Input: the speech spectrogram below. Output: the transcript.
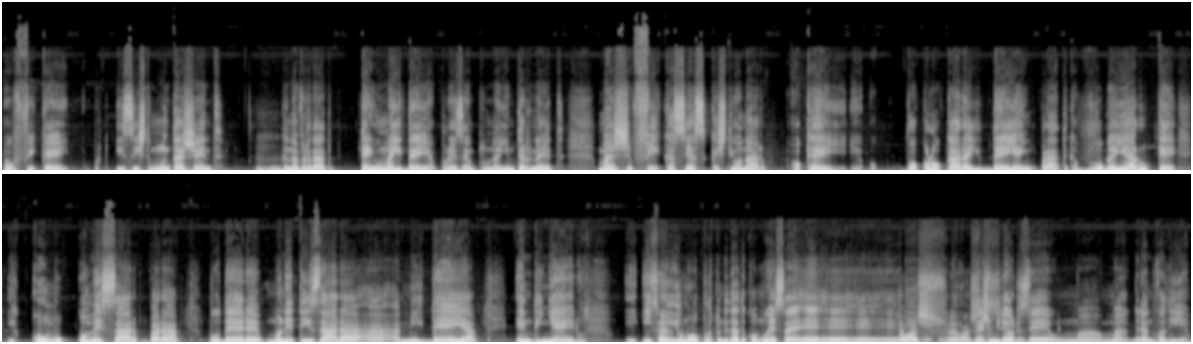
Eu fiquei. Existe muita gente Uhum. que, na verdade, tem uma ideia, por exemplo, na internet, mas fica-se a se questionar: ok, vou colocar a ideia em prática, vou ganhar o quê? E como começar para poder eh, monetizar a, a, a minha ideia em dinheiro? E, e- uma oportunidade como essa é, é, é, é- Eu é- acho- eu acho das que sim. melhores, é uma, uma grande valia.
